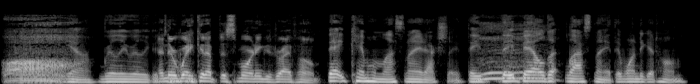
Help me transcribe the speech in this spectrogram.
Oh. Yeah, really, really good. and they're waking up this morning to drive home. They came home last night. Actually, they they bailed last night. They wanted to get home.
